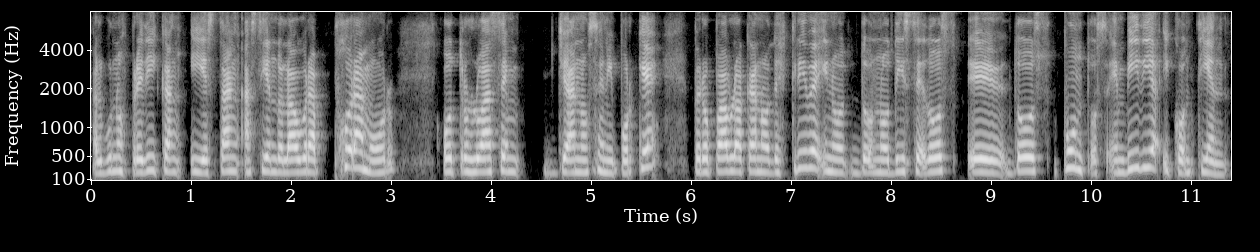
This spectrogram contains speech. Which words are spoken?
Algunos predican y están haciendo la obra por amor, otros lo hacen ya no sé ni por qué, pero Pablo acá nos describe y nos, dice dos, eh, dos puntos, envidia y contienda.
